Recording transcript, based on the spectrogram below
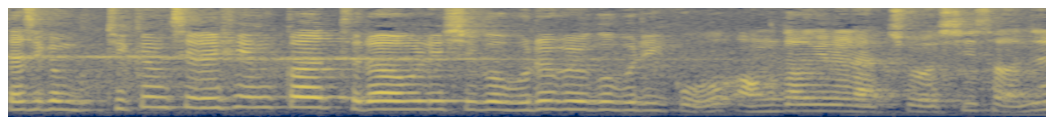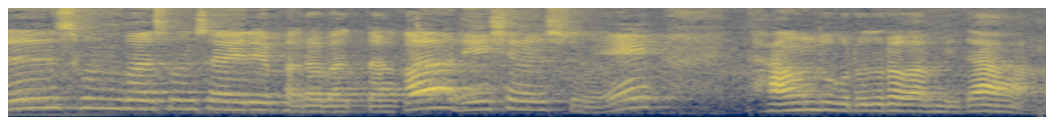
자, 지금 뒤꿈치를 힘껏 들어 올리시고 무릎을 구부리고 엉덩이를 낮추어 시선은 손과 손 사이를 바라봤다가 내쉬는 숨에 다운독으로 들어갑니다.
